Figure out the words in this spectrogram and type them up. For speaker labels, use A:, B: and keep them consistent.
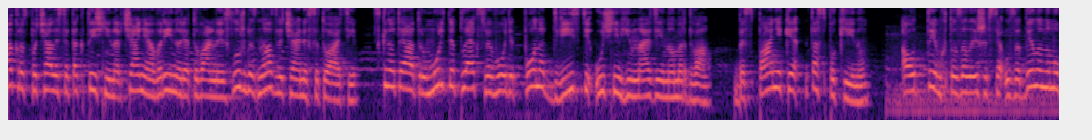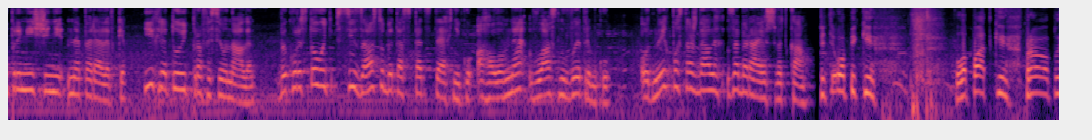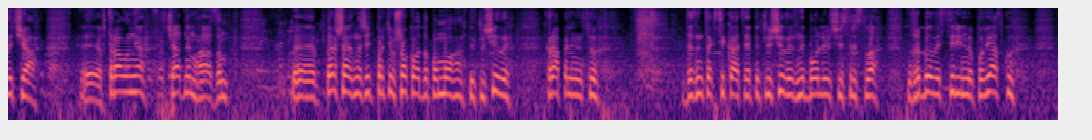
A: Так розпочалися тактичні навчання аварійно-рятувальної служби з надзвичайних ситуацій. З кінотеатру Мультиплекс виводять понад 200 учнів гімназії номер 2 без паніки та спокійно. А от тим, хто залишився у задимленому приміщенні, не переливки. Їх рятують професіонали. Використовують всі засоби та спецтехніку, а головне власну витримку. Одних постраждалих забирає швидка.
B: Опіки, лопатки правого плеча, е, втравлення чадним газом. Е, Перша значить, протившокова допомога. Підключили крапельницю, дезінтоксикація, підключили знеболюючі средства, зробили стерильну пов'язку,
